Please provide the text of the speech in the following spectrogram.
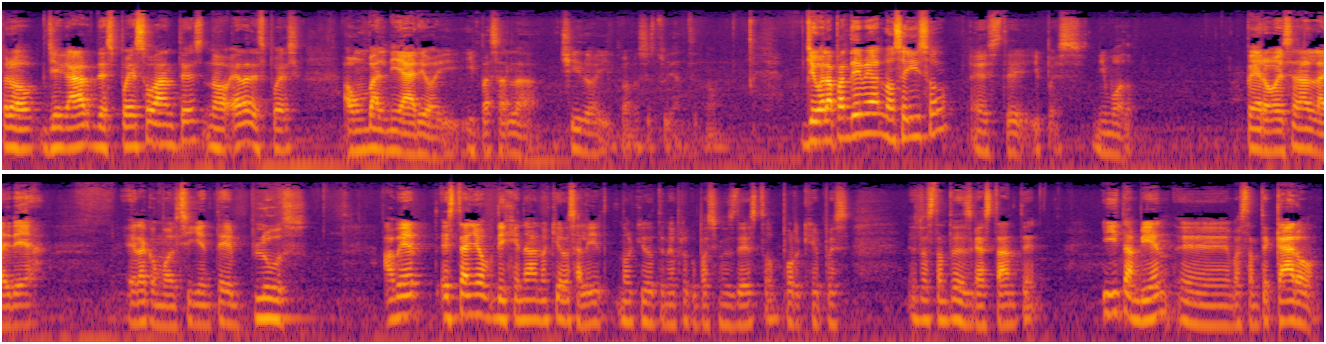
pero llegar después o antes, no, era después, a un balneario y, y pasarla chido ahí con los estudiantes. Llegó la pandemia, no se hizo, este, y pues ni modo. Pero esa era la idea. Era como el siguiente plus a ver, este año dije, nada, no quiero salir, no quiero tener preocupaciones de esto porque pues es bastante desgastante y también eh, bastante caro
